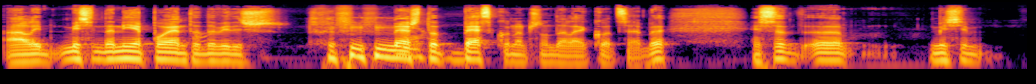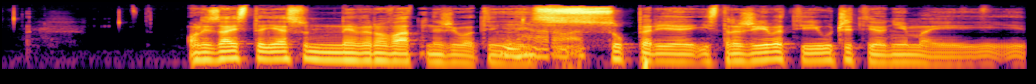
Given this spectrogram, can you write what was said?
ali mislim da nije poenta da vidiš nešto beskonačno daleko od sebe. E sad, uh, mislim, oni zaista jesu neverovatne životinje. Neverovatne. Super je istraživati i učiti o njima i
